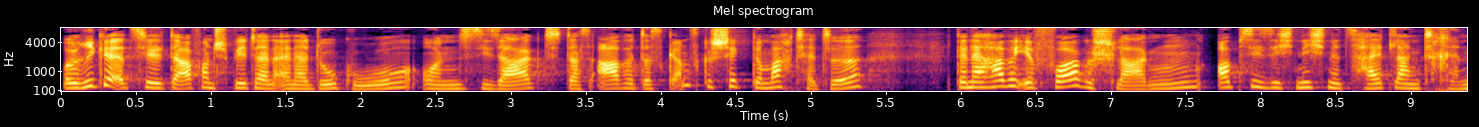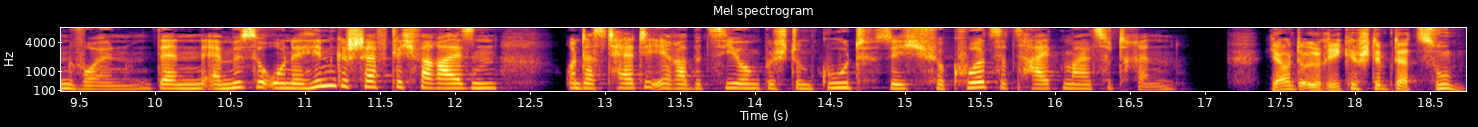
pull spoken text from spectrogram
Ulrike erzählt davon später in einer Doku und sie sagt, dass Arvid das ganz geschickt gemacht hätte, denn er habe ihr vorgeschlagen, ob sie sich nicht eine Zeit lang trennen wollen, denn er müsse ohnehin geschäftlich verreisen und das täte ihrer Beziehung bestimmt gut, sich für kurze Zeit mal zu trennen. Ja, und Ulrike stimmt dazu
